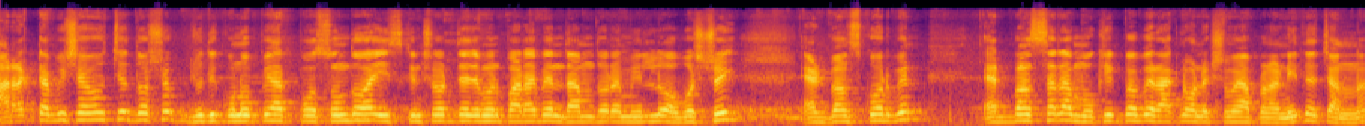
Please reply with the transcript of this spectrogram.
আর একটা বিষয় হচ্ছে, দর্শক, যদি কোনো পেয়ার পছন্দ হয় স্ক্রিনশট দিয়ে যেমন পাঠাবেন, দাম দরে মিললে অবশ্যই অ্যাডভান্স করবেন। অ্যাডভান্স ছাড়া মৌখিকভাবে রাখলে অনেক সময় আপনারা নিতে চান না।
